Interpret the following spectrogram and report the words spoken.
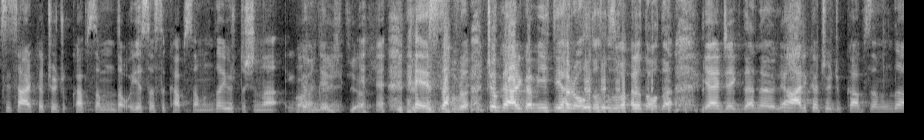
siz harika çocuk kapsamında, o yasası kapsamında yurt dışına harika gönderin. ihtiyar. Estağfurullah. Çok harika bir ihtiyar oldunuz bu arada o da gerçekten öyle. Harika çocuk kapsamında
